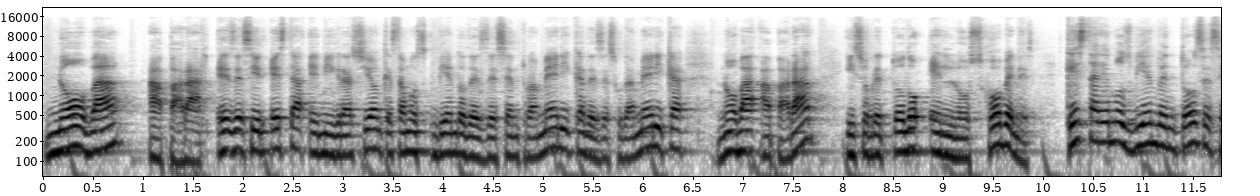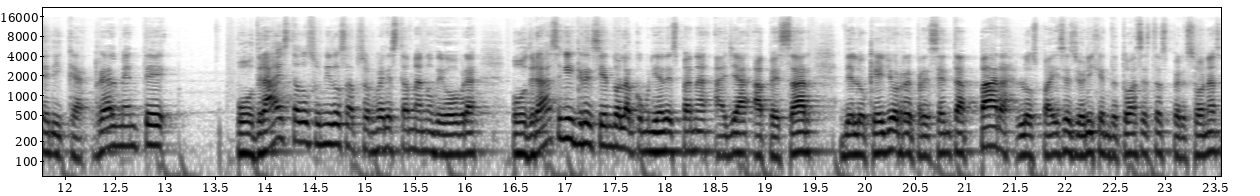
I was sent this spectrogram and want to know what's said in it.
no va a parar. Es decir, esta emigración que estamos viendo desde Centroamérica, desde Sudamérica, no va a parar y sobre todo en los jóvenes. ¿Qué estaremos viendo entonces, Erika? ¿Realmente ¿Podrá Estados Unidos absorber esta mano de obra? ¿Podrá seguir creciendo la comunidad hispana allá a pesar de lo que ello representa para los países de origen de todas estas personas?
